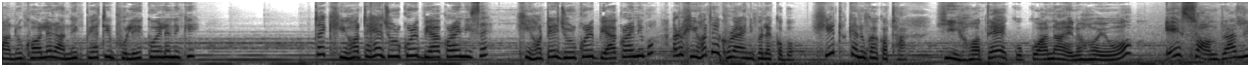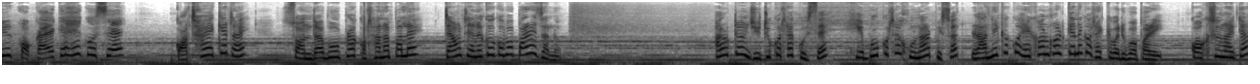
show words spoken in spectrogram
মানুহ ঘৰলৈ ৰাণীক বিয়াতি ভুলেই কৰিলে নেকি? তাইক সিহঁতেহে জোৰ কৰি বিয়া কৰাই নিছে। সিহঁতে জোৰ কৰি বিয়া কৰাই নিব আৰু সিহঁতে ঘূৰাই আনিবলৈ ক'ব। সেইটো কেনেকুৱা কথা? সিহঁতে একো কোৱা নাই নহয় অ' এই চন্দ্ৰালীৰ ককায়েকেহে কৈছে। কথা একেটাই চন্দাবৌৰ পৰা কথা নাপালে তেওঁ তেনেকৈ ক'ব পাৰে জানো? আৰু তেওঁ যিটো কথা কৈছে সেইবোৰ কথা শুনাৰ পিছত ৰাণীক আকৌ সেইখন ঘৰত কেনেকৈ থাকিব দিব পাৰি? কওকচোন আইতা।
